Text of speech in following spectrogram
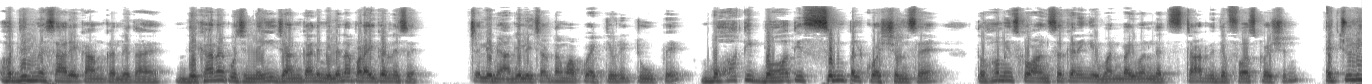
और दिन में सारे काम कर लेता है। देखा ना कुछ नई जानकारी मिले ना पढ़ाई करने से। चलिए मैं आगे ले चलता हूँ आपको एक्टिविटी टू पे। बहुत ही बहुत ही सिंपल क्वेश्चन है। तो हम इसको आंसर करेंगे one by one let's start with the first question actually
